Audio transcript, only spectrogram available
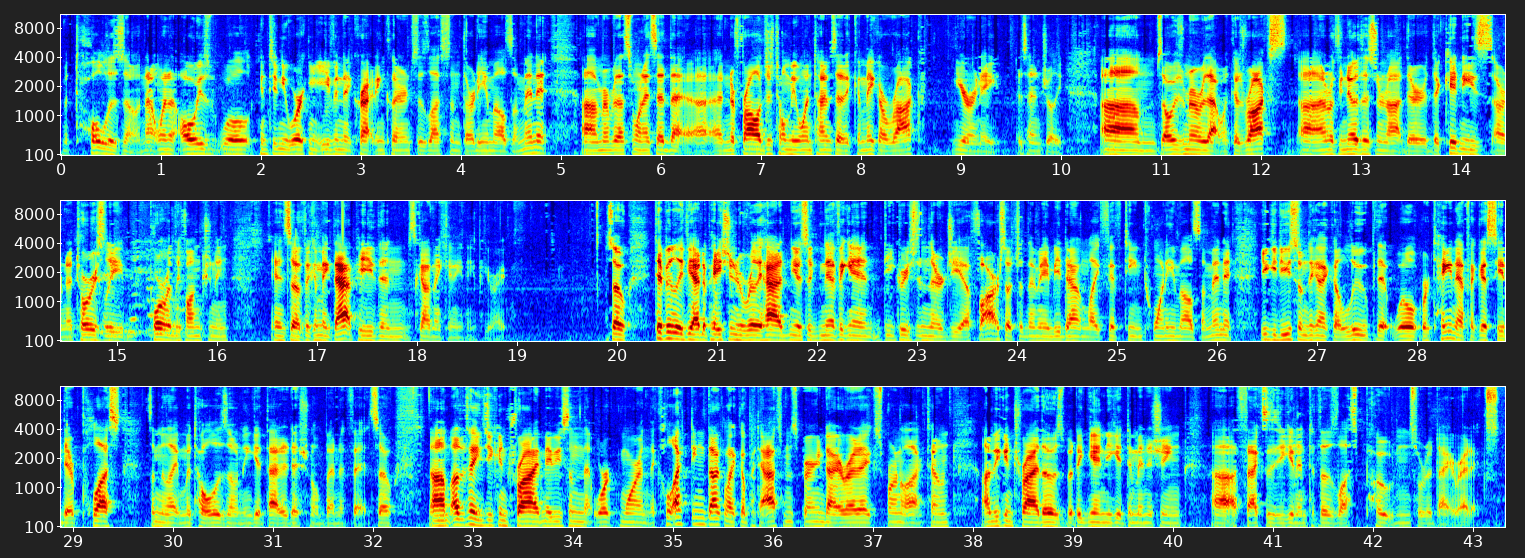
metolazone. That one always will continue working even at creatinine clearances less than 30 mLs a minute. Uh, remember that's when I said that uh, a nephrologist told me one time that it can make a rock urinate essentially. Um, so always remember that one because rocks, uh, I don't know if you know this or not, their, their kidneys are notoriously poorly functioning. And so if it can make that pee, then it's got to make anything pee right. So typically if you had a patient who really had you know, significant decreases in their GFR, such that they may be down like 15, 20 mLs a minute, you could use something like a loop that will retain efficacy there plus something like metolazone and get that additional benefit. So um, other things you can try, maybe something that work more in the collecting duct, like a potassium sparing diuretic, spironolactone. Um, you can try those, but again, you get diminishing uh, effects as you get into those less potent sort of diuretics.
